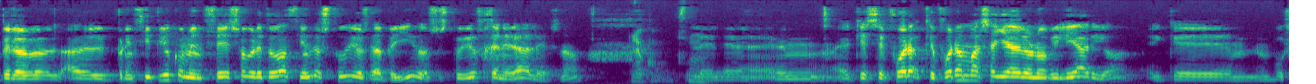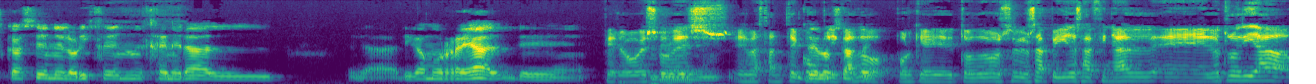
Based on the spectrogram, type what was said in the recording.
pero al, principio comencé sobre todo haciendo estudios de apellidos, estudios generales, ¿no? Em, que, se fuera, que fuera más allá de lo nobiliario y que buscasen el origen general digamos, real de... Pero eso es, bastante complicado, porque todos los apellidos al final... Eh, el otro día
